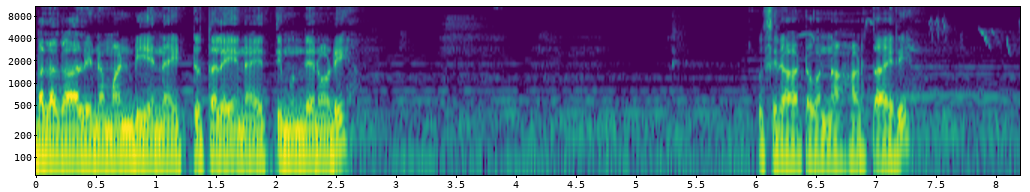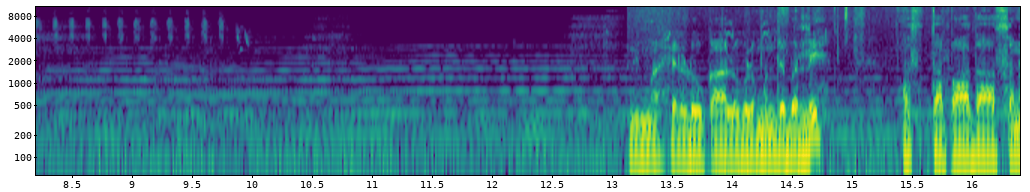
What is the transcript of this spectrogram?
ಬಲಗಾಲಿನ ಮಂಡಿಯನ್ನು ಇಟ್ಟು ತಲೆಯನ್ನು ಎತ್ತಿ ಮುಂದೆ ನೋಡಿ. ಉಸಿರಾಟವನ್ನು ಹಾಡ್ತಾ ಇರಿ. ನಿಮ್ಮ ಎರಡು ಕಾಲುಗಳು ಮುಂದೆ ಬರಲಿ. ಹಸ್ತಪಾದಾಸನ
